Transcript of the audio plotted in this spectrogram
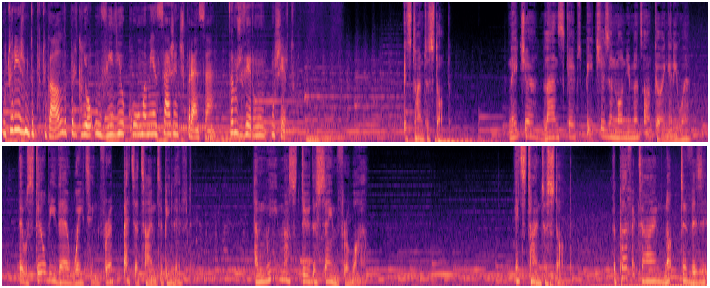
O Turismo de Portugal partilhou um vídeo com uma mensagem de esperança. Vamos ver um, um certo. It's time to stop. Nature, landscapes, beaches and monuments aren't going anywhere. They will still be there waiting for a better time to be lived. And we must do the same for a while. It's time to stop. The perfect time not to visit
